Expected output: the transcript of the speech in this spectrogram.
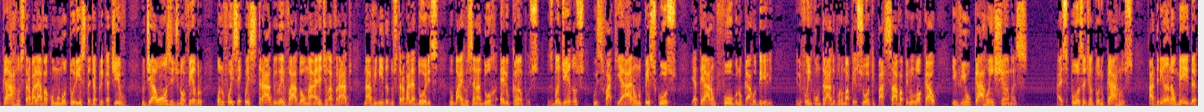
Carlos trabalhava como motorista de aplicativo no dia 11 de novembro, quando foi sequestrado e levado a uma área de lavrado na Avenida dos Trabalhadores, no bairro Senador Hélio Campos. Os bandidos o esfaquearam no pescoço e atearam fogo no carro dele. Ele foi encontrado por uma pessoa que passava pelo local e viu o carro em chamas. A esposa de Antônio Carlos, Adriana Almeida,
